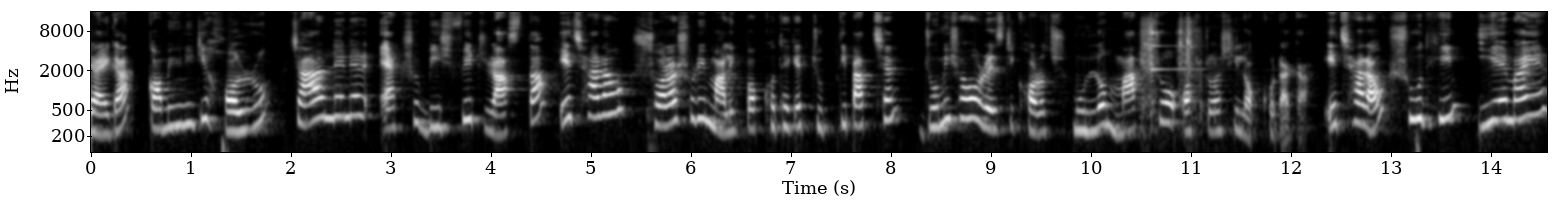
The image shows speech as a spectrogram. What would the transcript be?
জায়গা, কমিউনিটি হলরুম চার লেনের একশো বিশ ফিট রাস্তা। এছাড়াও সরাসরি মালিক পক্ষ থেকে চুক্তি পাচ্ছেন। জমিসহ রেজিস্ট্রি খরচ মূল্য মাত্র অষ্টআশি লক্ষ টাকা। এছাড়াও সুদহীন ইএমআই এর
